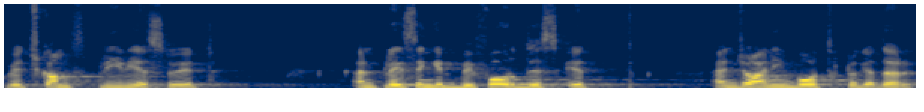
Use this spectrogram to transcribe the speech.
which comes previous to it and placing it before this it and joining both together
